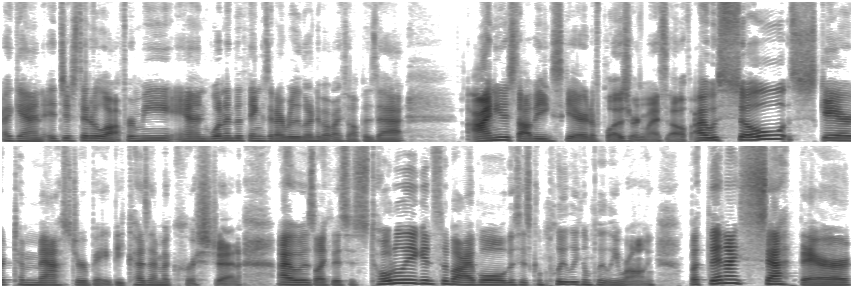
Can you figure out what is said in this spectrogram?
again, it just did a lot for me. And one of the things that I really learned about myself is that I need to stop being scared of pleasuring myself. I was so scared to masturbate because I'm a Christian. I was like, this is totally against the Bible. This is completely, completely wrong. But then I sat there,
